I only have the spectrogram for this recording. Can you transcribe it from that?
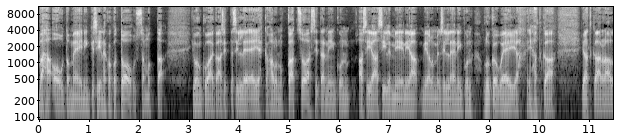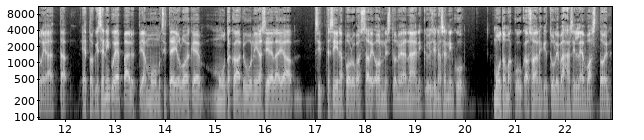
vähän outo meininki siinä koko touhussa, mutta jonkun aikaa sitten sille ei ehkä halunnut katsoa sitä niin kuin asiaa silmiin ja mieluummin silleen niin kuin look away ja jatkaa, jatkaa rallia, että et toki se niin kuin epäilytti ja muu, mutta sitten ei ollut oikein muutakaan duunia siellä ja sitten siinä porukassa oli onnistunut ja näin, niin kyllä siinä se niin kuin muutama kuukausi ainakin tuli vähän silleen vastoin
